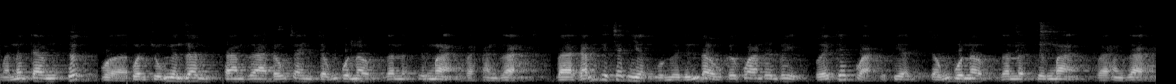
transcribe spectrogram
và nâng cao nhận thức của quần chúng nhân dân tham gia đấu tranh chống buôn lậu, gian lận thương mại và hàng giả và gắn cái trách nhiệm của người đứng đầu cơ quan đơn vị với kết quả thực hiện chống buôn lậu, gian lận thương mại và hàng giả.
